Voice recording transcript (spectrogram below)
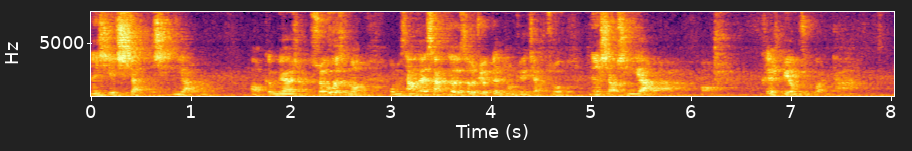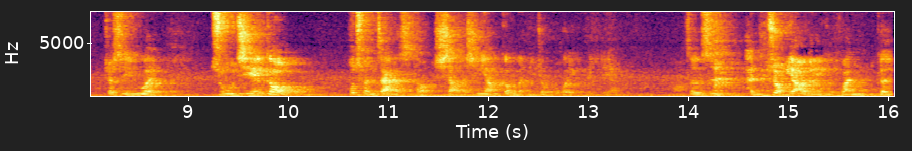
那些小的星耀了，哦，更不要讲。所以为什么我们常在上课的时候就跟同学讲说，那个小星耀啊，哦，可以不用去管它，就是因为主结构不存在的时候，小的星耀根本你就不会有力量，哦，这个是很重要的一个观跟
